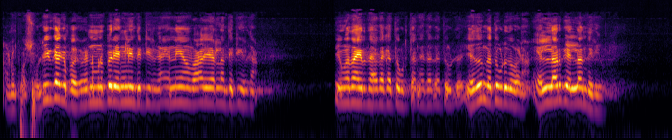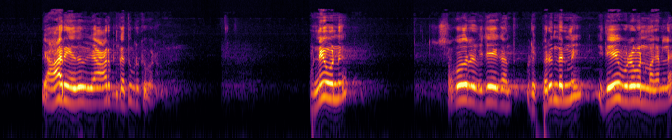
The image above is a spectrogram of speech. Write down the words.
அவனை இப்போ சொல்லியிருக்காங்க இப்போ ரெண்டு மூணு பேர் எங்களையும் திட்டியிருக்கான் என்னையும் வாழையாரெலாம் திட்டியிருக்கான். இவங்க தான் இருந்தால் அதை கற்றுக் கொடுத்தாங்க இதை கற்றுக் கொடுத்தாங்க எதுவும் கற்றுக் கொடுக்க வேணாம். எல்லாருக்கும் எல்லாம் தெரியும். யாரும் எதுவும் யாருக்கும் கற்றுக் கொடுக்க வேணாம். ஒன்றே ஒன்று சகோதரர் விஜயகாந்த் உடைய பெருந்தன்மை இதே உழவன் மகனில்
